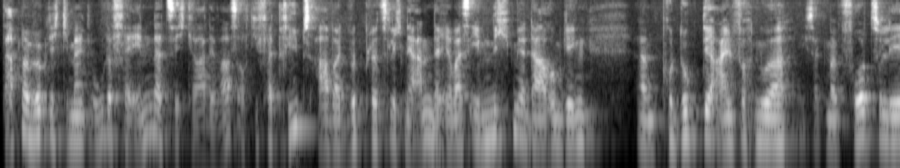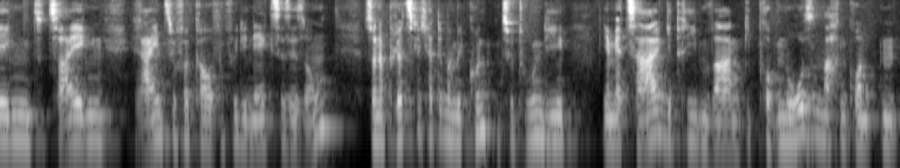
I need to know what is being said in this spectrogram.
Da hat man wirklich gemerkt, oh, da verändert sich gerade was. Auch die Vertriebsarbeit wird plötzlich eine andere, weil es eben nicht mehr darum ging, ähm, Produkte einfach nur, ich sag mal, vorzulegen, zu zeigen, rein zu verkaufen für die nächste Saison, sondern plötzlich hatte man mit Kunden zu tun, die ja mehr Zahlen getrieben waren, die Prognosen machen konnten,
